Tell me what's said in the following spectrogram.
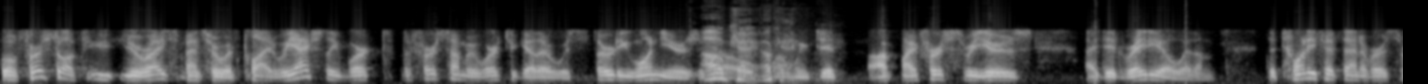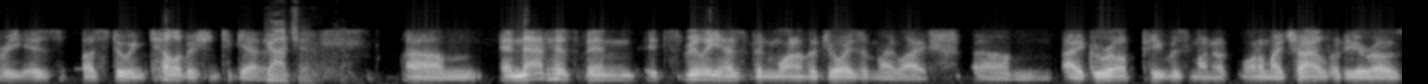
Well, first off, you're right, Spencer. With Clyde, we actually worked. The first time we worked together was 31 years ago. Okay, okay. When we did uh, my first three years, I did radio with him. The 25th anniversary is us doing television together. Gotcha. Um, and that has been, it's really has been one of the joys of my life. Um, I grew up, he was one of, one of my childhood heroes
